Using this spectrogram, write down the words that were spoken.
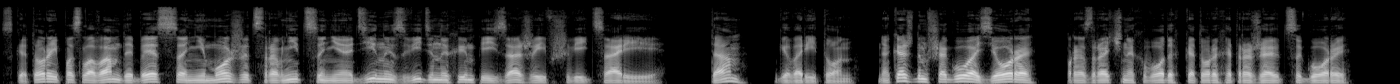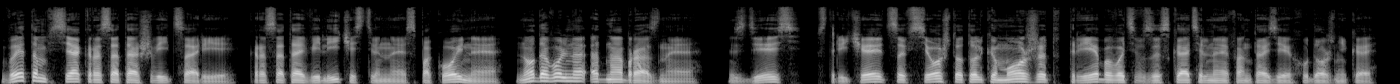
с которой, по словам Дебесса, не может сравниться ни один из виденных им пейзажей в Швейцарии. «Там, — говорит он, — на каждом шагу озера, прозрачных водах которых отражаются горы. В этом вся красота Швейцарии, красота величественная, спокойная, но довольно однообразная. Здесь, встречается все, что только может требовать взыскательная фантазия художника.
